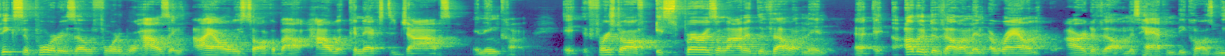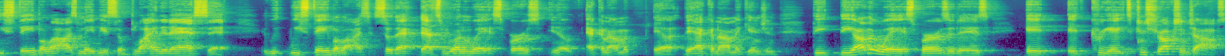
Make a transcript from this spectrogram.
big supporters of affordable housing, I always talk about how it connects to jobs and income. It, first off, it spurs a lot of development, uh, uh, other development around our developments happen because we stabilize. Maybe it's a blighted asset. We, we stabilize it, so that that's one way it spurs, you know, economic uh, the economic engine. The the other way it spurs it is it it creates construction jobs.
